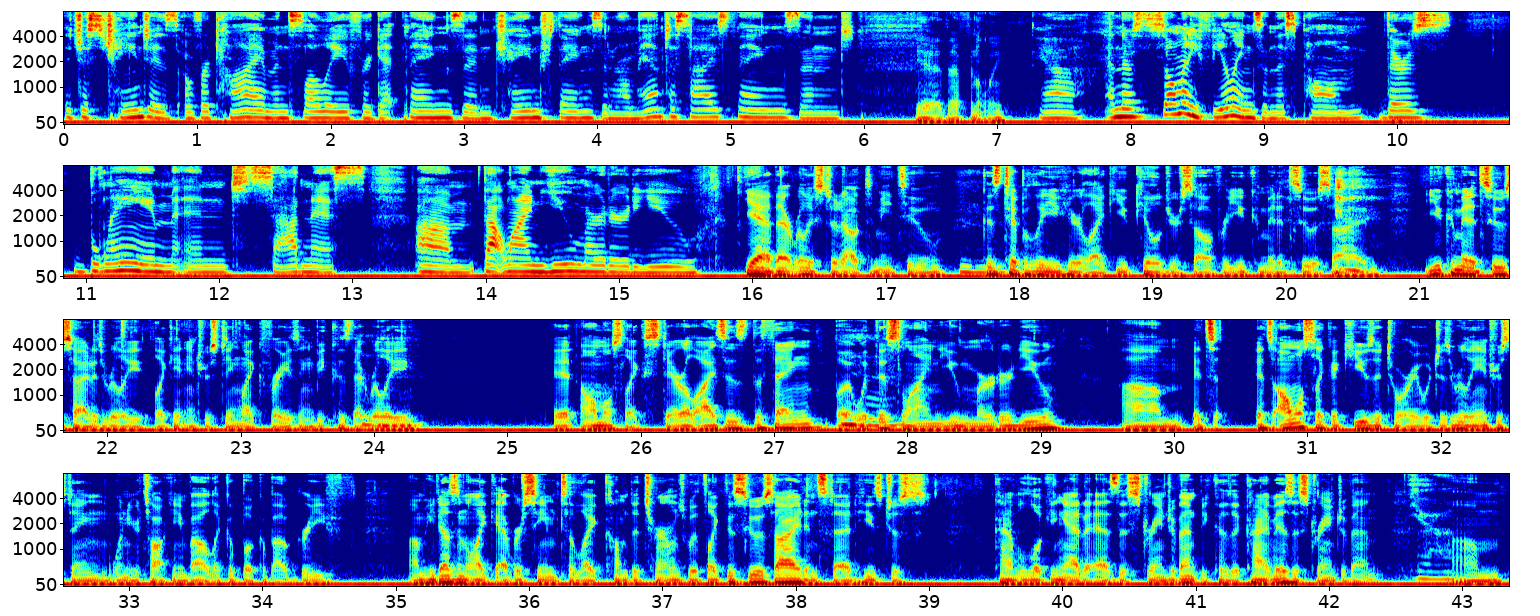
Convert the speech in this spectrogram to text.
it just changes over time, and slowly you forget things and change things and romanticize things and Yeah, definitely. yeah, and there's so many feelings in this poem. There's blame and sadness. Um, that line, "You murdered you." Yeah, that really stood out to me too. Because typically you hear like you killed yourself or you committed suicide. you committed suicide is really like an interesting like phrasing because that really it almost like sterilizes the thing. But with this line, you murdered you. Um, it's it's almost like accusatory, which is really interesting when you're talking about like a book about grief. Um, he doesn't like ever seem to like come to terms with like the suicide. Instead, he's just kind of looking at it as this strange event because it kind of is a strange event. Yeah. Um,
